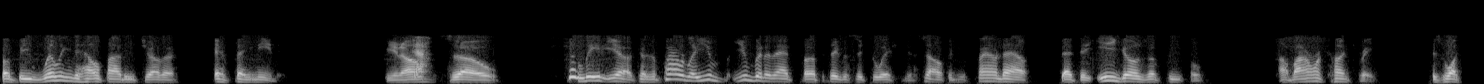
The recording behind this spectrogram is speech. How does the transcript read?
but be willing to help out each other if they need it. You know, yeah. so the lead, yeah, because apparently you've you've been in that uh, particular situation yourself, and you found out that the egos of people of our country is what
